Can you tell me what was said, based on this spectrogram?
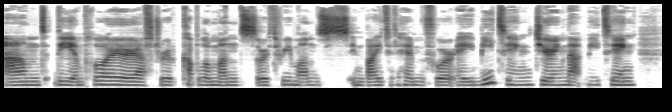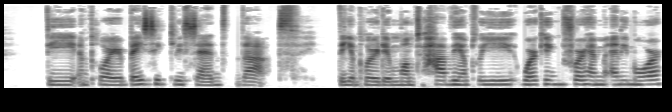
and the employer, after a couple of months or three months, invited him for a meeting. During that meeting, the employer basically said that the employer didn't want to have the employee working for him anymore,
